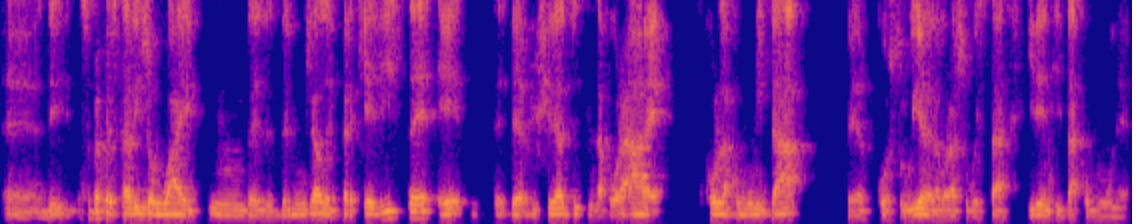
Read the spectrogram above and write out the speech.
eh, di, sempre questa reason why mh, del, del, museo, del perché esiste e del riuscire a lavorare con la comunità per costruire e lavorare su questa identità comune.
